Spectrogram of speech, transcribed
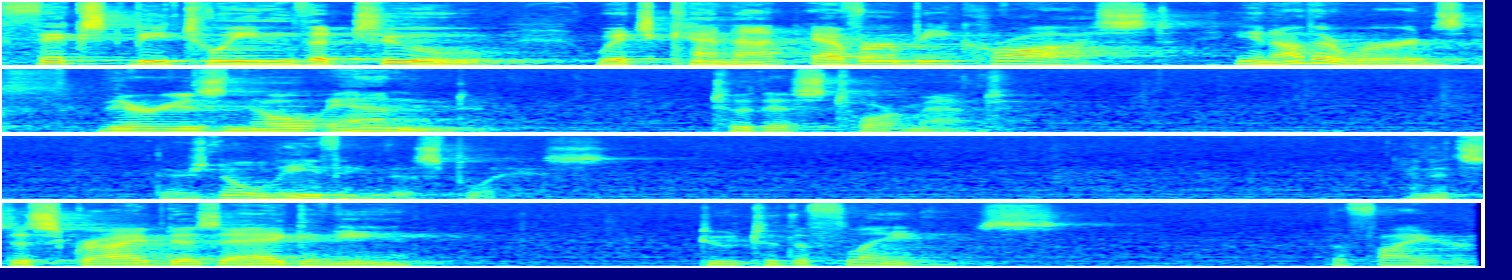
fixed between the two, which cannot ever be crossed. In other words, there is no end to this torment. There's no leaving this place. And it's described as agony due to the flames, the fire,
